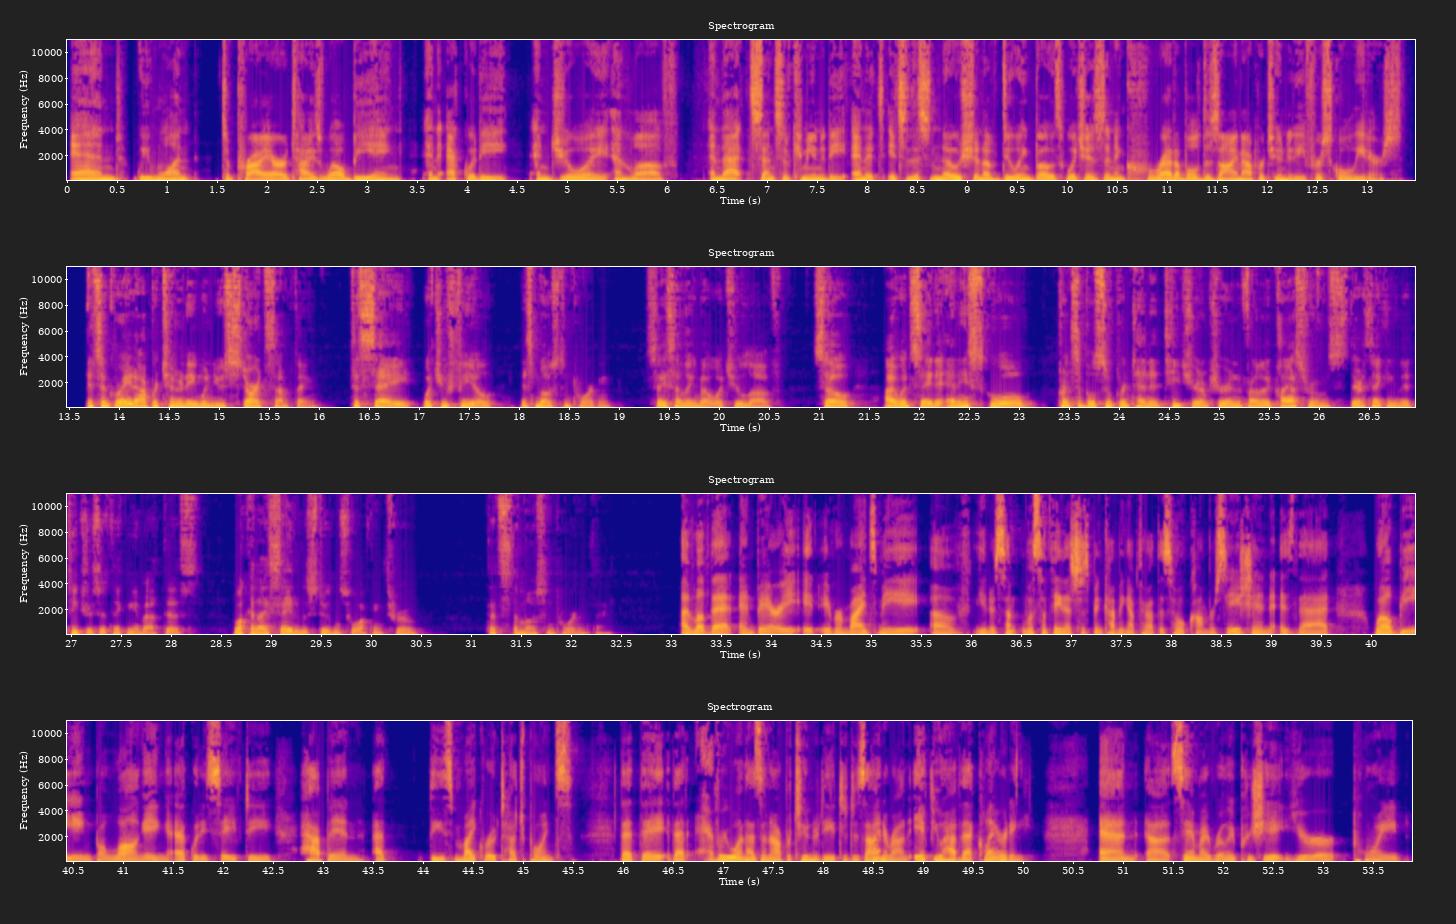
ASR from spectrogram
And we want to prioritize well-being and equity and joy and love and that sense of community. And it's, it's this notion of doing both, which is an incredible design opportunity for school leaders. It's a great opportunity when you start something to say what you feel is most important. Say something about what you love. So I would say to any school principal, superintendent, teacher, I'm sure in front of the classrooms, they're thinking, the teachers are thinking about this. What can I say to the students walking through? That's the most important thing. I love that. And Barry, it, it reminds me of, you know, some, well, something that's just been coming up throughout this whole conversation is that well-being, belonging, equity, safety happen at these micro touch points that they, that everyone has an opportunity to design around if you have that clarity. And, uh, Sam, I really appreciate your point,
